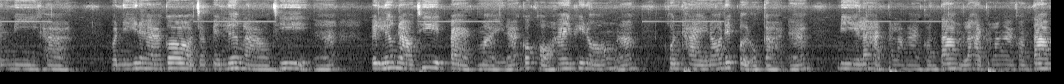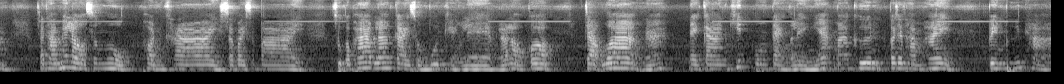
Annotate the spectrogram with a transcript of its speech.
นมีค่ะ วันนี้นะคะก็จะเป็นเรื่องราวที่นะเป็นเรื่องราวที่แปลกใหม่นะก็ขอให้พี่น้องนะ คนไทยเนาะได้เปิดโอกาสนะมีรหัสพลังงานควอนตัมรหัสพลังงานควอนตัมจะทำให้เราสงบผ่อนคลาย สบายๆสุขภาพร่างกายสมบูรณ์แข็งแรง แล้วเราก็จะว่างนะในการคิดปรุงแต่งอะไรเงี้ยมากขึ้นก็จะทำให้เป็นพื้นฐาน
